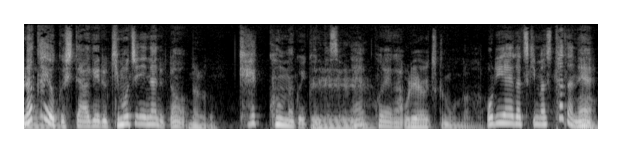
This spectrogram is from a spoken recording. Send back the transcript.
仲良くしてあげる気持ちになるとなるほど。結構うまくいくんですよねこれが。折り合いがつくもんなんだ。折り合いがつきます。ただね、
